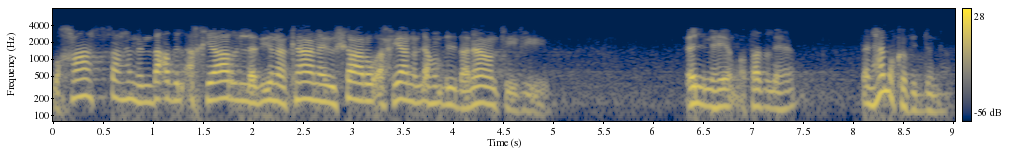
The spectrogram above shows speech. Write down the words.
وخاصة من بعض الأخيار الذين كان يشار أحيانا لهم بالبنان في في علمهم وفضلهم فانهمكوا في الدنيا.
